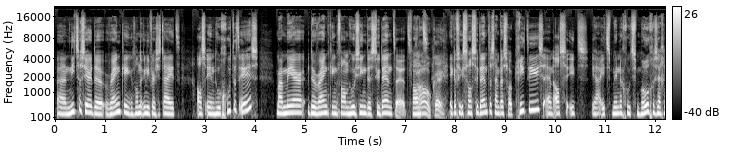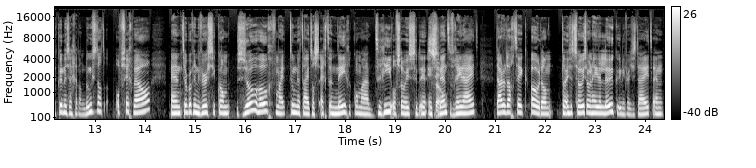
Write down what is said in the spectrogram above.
eh, niet zozeer de ranking van de universiteit als in hoe goed het is, maar meer de ranking van hoe zien de studenten het. Want Oh, ik heb zoiets van studenten zijn best wel kritisch. En als ze iets, ja, iets minder goeds mogen zeggen, kunnen zeggen, dan doen ze dat op zich wel. En Tilburg University kwam zo hoog. Voor mij toen de tijd was het echt een 9,3 of zo in, studen- in Zo. studententevredenheid. Daardoor dacht ik, oh, dan, dan is het sowieso een hele leuke universiteit. En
